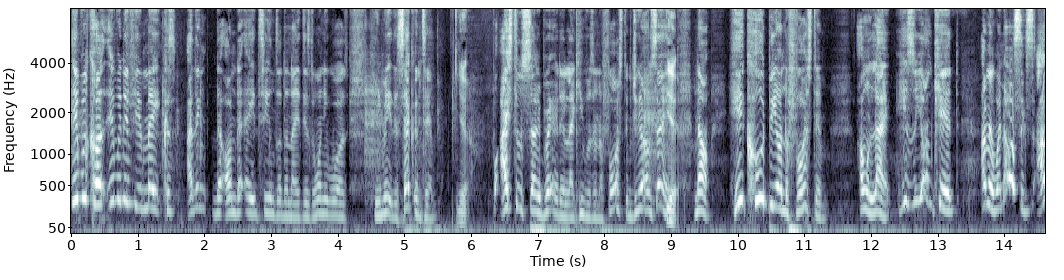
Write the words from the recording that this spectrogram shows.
even because even if you make because I think the under 18s or the 90s, the one he was, he made the second team. Yeah, But I still celebrated it like he was on the first team. Do you get what I'm saying? Yeah. Now he could be on the first team. I won't lie. He's a young kid. I mean, when I was six, I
